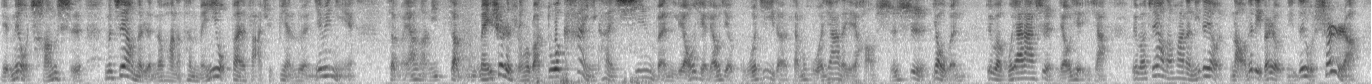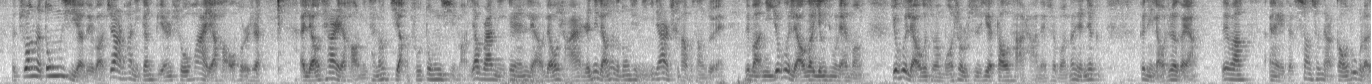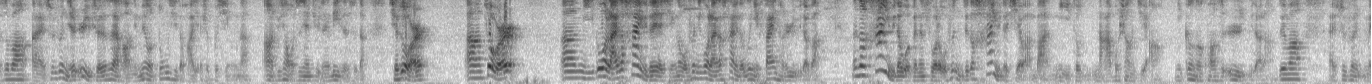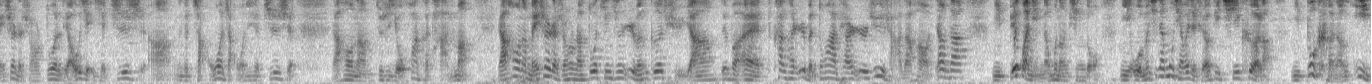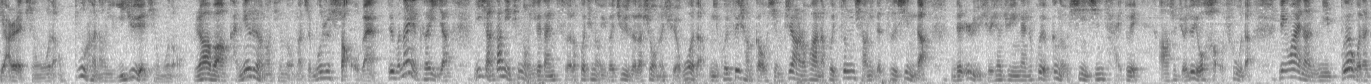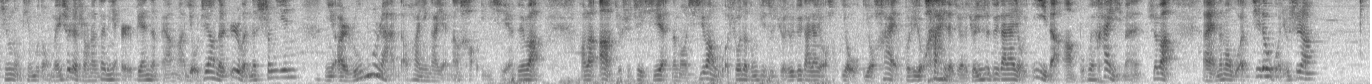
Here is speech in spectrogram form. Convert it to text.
也没有常识，那么这样的人的话呢，他没有办法去辩论，因为你怎么样啊？你怎么没事的时候吧，多看一看新闻，了解了解国际的，咱们国家的也好，时事要闻，对吧？国家大事了解一下，对吧？这样的话呢，你得有脑袋里边有，你得有事儿啊，装着东西啊，对吧？这样的话，你跟别人说话也好，或者是。哎，聊天也好，你才能讲出东西嘛，要不然你跟人聊聊啥呀？人家聊那个东西，你一点也插不上嘴，对吧？你就会聊个英雄联盟，就会聊个什么魔兽世界、刀塔啥的，是不？那人家跟你聊这个呀，对吧？哎，得上升点高度了，是吧？哎，所以说你这日语学的再好，你没有东西的话也是不行的啊。就像我之前举那个例子似的，写作文啊，作文啊，你给我来个汉语的也行啊。我说你给我来个汉语的，我给你翻译成日语的吧。那个汉语的，我跟他说了，我说你这个汉语的写完吧，你都拿不上奖，你更何况是日语的了，对吗？哎，所以说没事的时候多了解一些知识啊，那个掌握掌握这些知识，然后呢，就是有话可谈嘛。然后呢，没事儿的时候呢，多听听日文歌曲呀，对吧？哎，看看日本动画片、日剧啥的哈，让他你别管你能不能听懂，你我们现在目前为止学到第七课了，你不可能一点儿也听不懂，不可能一句也听不懂，知道吧？肯定是能听懂的，只不过是少呗，对吧？那也可以呀。你想，当你听懂一个单词了，或听懂一个句子了，是我们学过的，你会非常高兴。这样的话呢，会增强你的自信的，你的日语学下去应该是会有更有信心才对啊，是绝对有好处的。另外呢，你不要管他听懂听不懂，没事的时候呢，在你耳边。怎么样啊？有这样的日文的声音，你耳濡目染的话，应该也能好一些，对吧？好了啊，就是这些。那么，希望我说的东西是绝对对大家有有有害，不是有害的，觉得绝对是对大家有益的啊，不会害你们，是吧？哎，那么我记得我就是啊，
